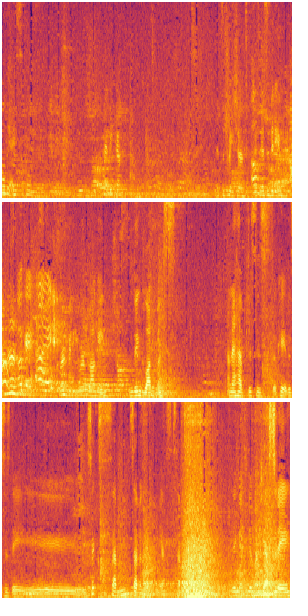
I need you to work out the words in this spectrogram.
All the icicles. Hi, Lika. It's a picture. Oh. It's, it's a video. Okay, hi. We're video. We're vlogging. I'm doing vlogmas. And I have this is okay. This is day six, seven, seven. Yes, seven. Didn't get to do much yesterday.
